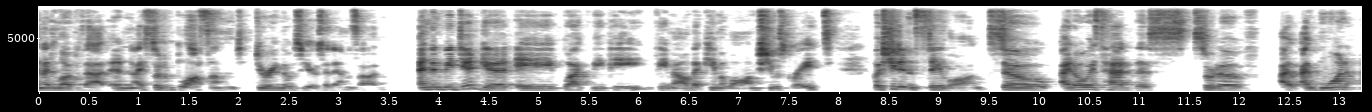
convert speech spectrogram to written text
And I loved that. And I sort of blossomed during those years at Amazon. And then we did get a black VP female that came along. She was great, but she didn't stay long. So I'd always had this sort of, I, I want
